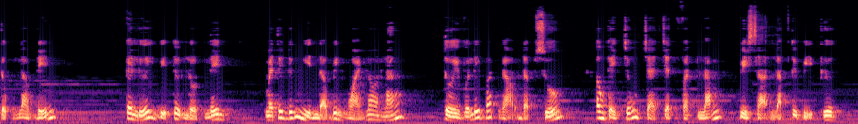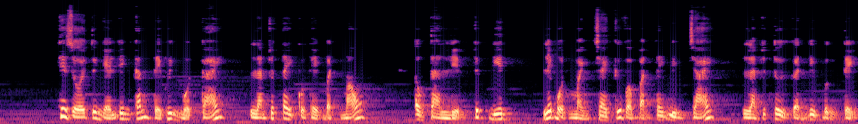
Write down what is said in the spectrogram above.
tục lao đến. Cái lưới bị tôi lột lên. Mẹ tôi đứng nhìn ở bên ngoài lo lắng. Tôi vừa lấy bát gạo đập xuống. Ông thầy chống trả chật vật lắm Vì sợ làm tôi bị thương. Thế rồi tôi nhảy lên cắn thầy Huynh một cái, Làm cho tay của thầy bật máu. Ông ta liền tức điên, Lấy một mảnh chai cứ vào bàn tay bên trái làm cho tôi gần như bừng tỉnh.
